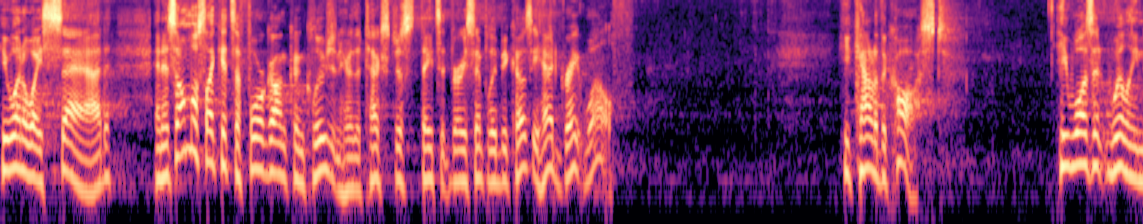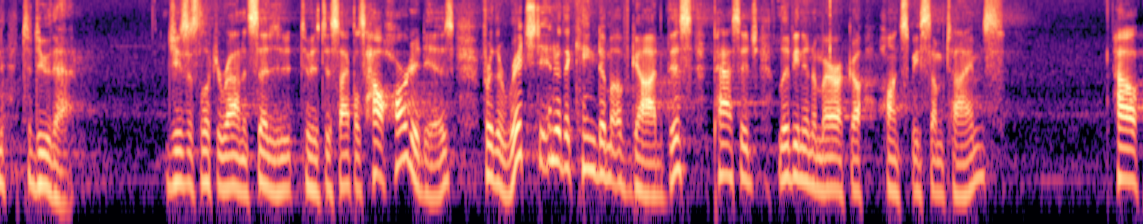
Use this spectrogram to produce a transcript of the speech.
He went away sad, and it's almost like it's a foregone conclusion here. The text just states it very simply because he had great wealth. He counted the cost. He wasn't willing to do that. Jesus looked around and said to his disciples, How hard it is for the rich to enter the kingdom of God. This passage, living in America, haunts me sometimes. How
